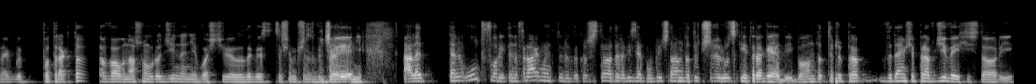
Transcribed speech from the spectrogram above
jakby potraktował naszą rodzinę niewłaściwie, do tego jesteśmy przyzwyczajeni, ale ten utwór i ten fragment, który wykorzystała telewizja publiczna, on dotyczy ludzkiej tragedii, bo on dotyczy, wydaje mi się, prawdziwej historii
